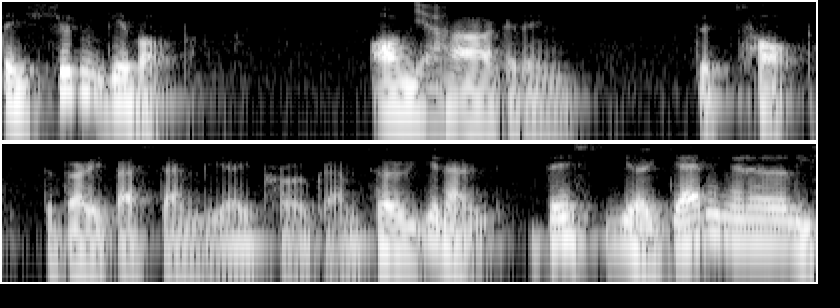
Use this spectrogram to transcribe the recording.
they shouldn't give up on yeah. targeting the top the very best MBA program. So, you know, this, you know, getting an early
